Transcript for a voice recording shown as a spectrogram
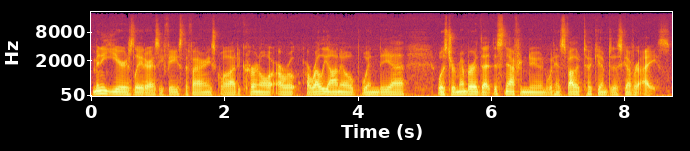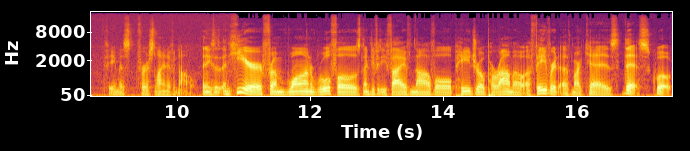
Many years later, as he faced the firing squad, Colonel Aureliano Buendia was to remember that this afternoon when his father took him to discover ice. Famous first line of a novel. And he says, and here from Juan Rulfo's 1955 novel Pedro Paramo, a favorite of Marquez, this quote.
